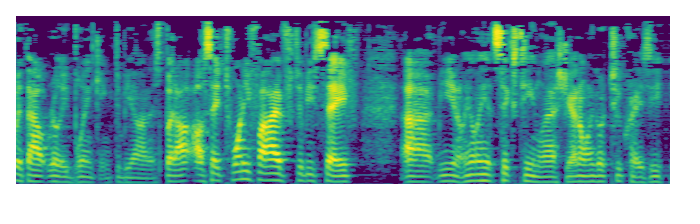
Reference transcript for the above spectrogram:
without really blinking, to be honest. But I'll, I'll say 25 to be safe. Uh, you know, he only hit 16 last year. I don't want to go too crazy.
